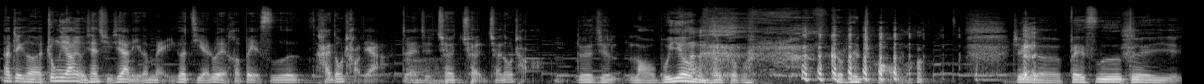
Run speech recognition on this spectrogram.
那这个中央有线曲线里的每一个杰瑞和贝斯还都吵架，对，就全全全都吵。对，就老不硬，他可不是 可不是吵吗？这个贝斯对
